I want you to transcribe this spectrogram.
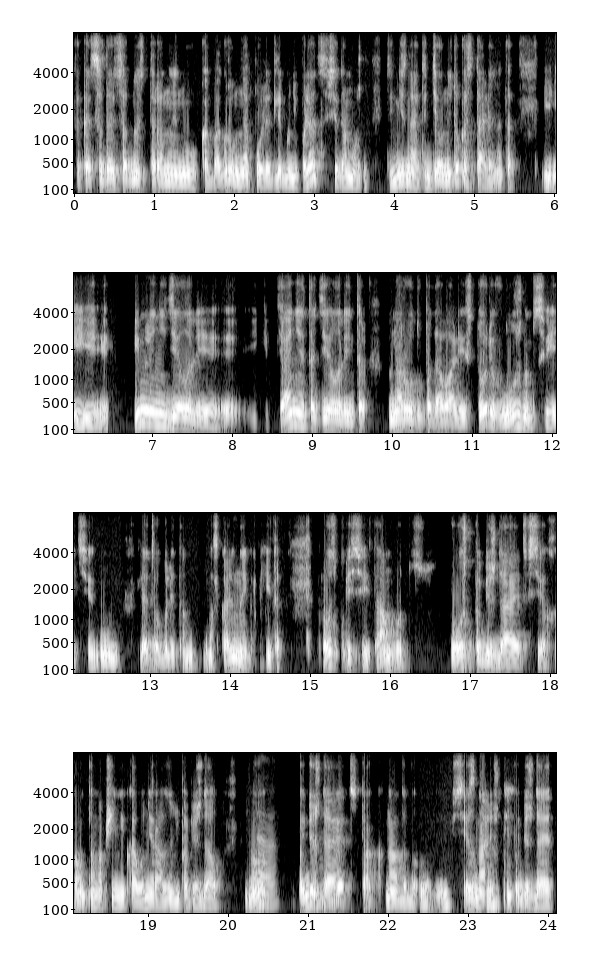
такая создает с одной стороны, ну, как бы огромное поле для манипуляции всегда можно. Ты не знаю, это дело не только Сталин, это и Римляне делали, египтяне это делали, интер... народу подавали историю в нужном свете. Ну, для этого были там наскальные какие-то росписи, и там вот вождь побеждает всех, а он там вообще никого ни разу не побеждал. Но да. побеждает, так надо было. И все знали, что он побеждает.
